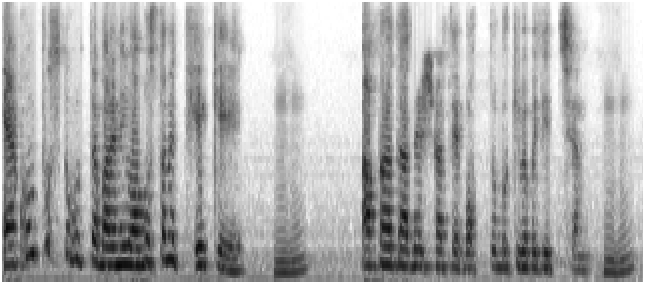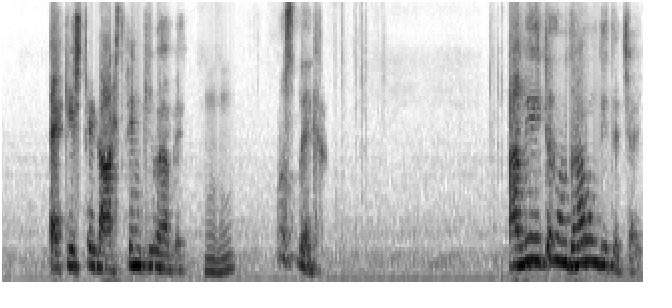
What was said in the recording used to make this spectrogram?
এখন প্রশ্ন করতে পারেন এই অবস্থানে থেকে আপনারা তাদের সাথে বক্তব্য কীভাবে দিচ্ছেন? হুম হুম। এক স্টেজ আসছেন কীভাবে? প্রশ্ন এখানে। আমি এটার উদাহরণ দিতে চাই।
